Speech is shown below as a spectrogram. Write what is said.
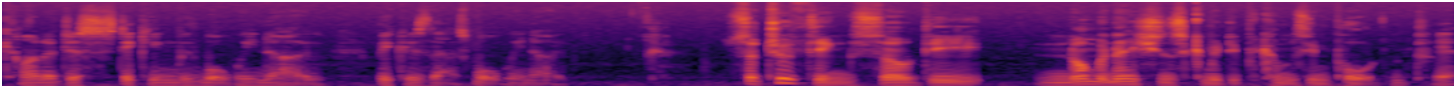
kind of just sticking with what we know because that's what we know? So two things. So the nominations committee becomes important. Yeah.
